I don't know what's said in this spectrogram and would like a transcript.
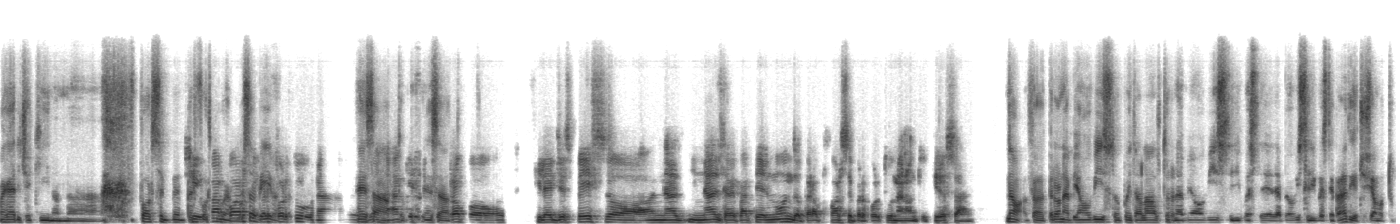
Magari c'è chi non... forse per sì, fortuna non sapeva. Per fortuna. Esatto, esatto. Purtroppo si legge spesso in, altre parti del mondo, però forse per fortuna non tutti lo sanno. No, però ne abbiamo visto, poi tra l'altro ne abbiamo visti di queste, di queste pratiche, ci siamo, tu,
